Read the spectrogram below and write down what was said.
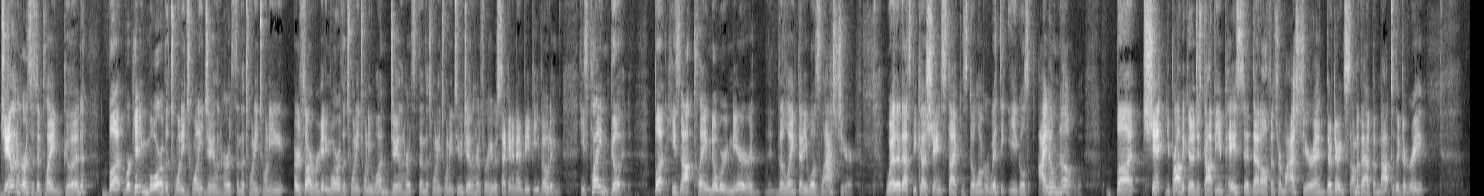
Jalen Hurts has been playing good, but we're getting more of the 2020 Jalen Hurts than the 2020, or sorry, we're getting more of the 2021 Jalen Hurts than the 2022 Jalen Hurts, where he was second in MVP voting. He's playing good, but he's not playing nowhere near the length that he was last year. Whether that's because Shane Steichen's no longer with the Eagles, I don't know. But shit, you probably could have just copy and pasted that offense from last year, and they're doing some of that, but not to the degree.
